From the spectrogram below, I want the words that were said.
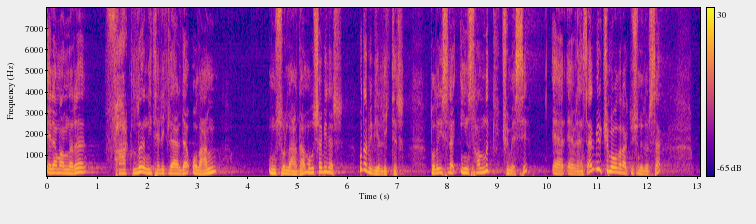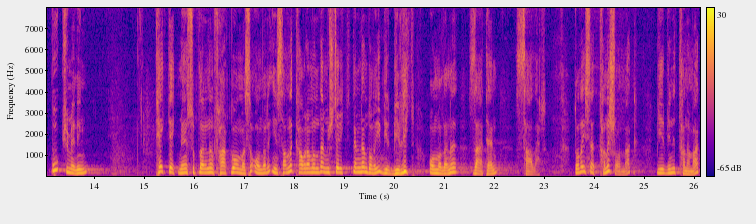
elemanları farklı niteliklerde olan unsurlardan oluşabilir. Bu da bir birliktir. Dolayısıyla insanlık kümesi eğer evrensel bir küme olarak düşünülürse bu kümenin tek tek mensuplarının farklı olması onların insanlık kavramında müşterekliklerinden dolayı bir birlik olmalarını zaten sağlar. Dolayısıyla tanış olmak, birbirini tanımak,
